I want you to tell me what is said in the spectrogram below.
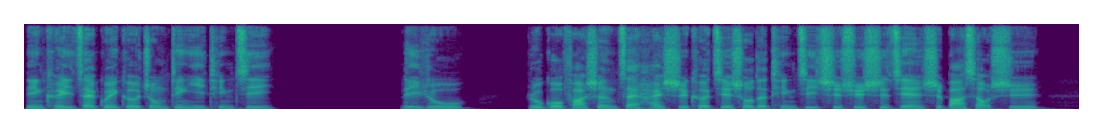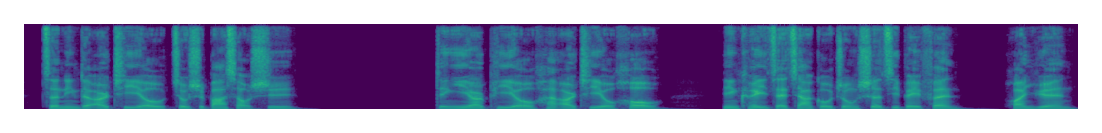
您可以在规格中定义停机。例如，如果发生灾害时可接受的停机持续时间是八小时，则您的 RTO 就是八小时。定义 RPO 和 RTO 后，您可以在架构中设计备份，还原、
